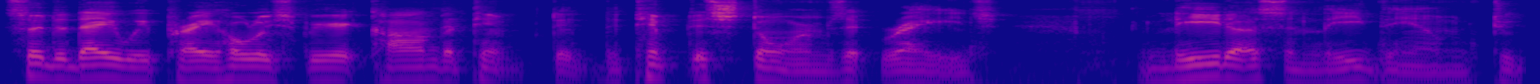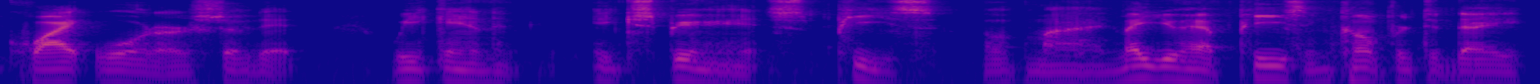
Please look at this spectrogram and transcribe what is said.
So today we pray, Holy Spirit, calm the, temp- the, the tempest storms that rage. Lead us and lead them to quiet waters so that we can experience peace of mind. May you have peace and comfort today.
